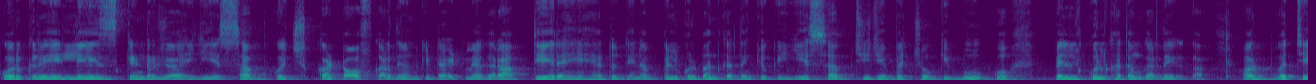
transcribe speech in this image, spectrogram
कुरकुरे लेज किंडर जो है ये सब कुछ कट ऑफ़ कर दें उनकी डाइट में। अगर आप दे रहे हैं तो देना बिल्कुल बंद कर दें, क्योंकि ये सब चीज़ें बच्चों की भूख को बिल्कुल ख़त्म कर देगा। और बच्चे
